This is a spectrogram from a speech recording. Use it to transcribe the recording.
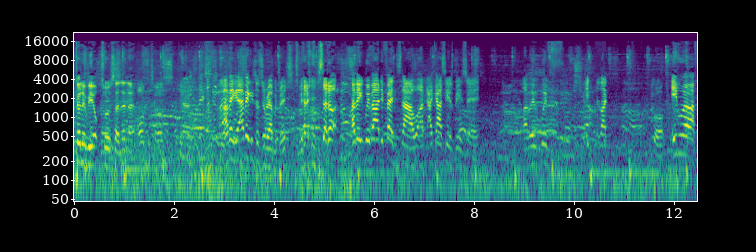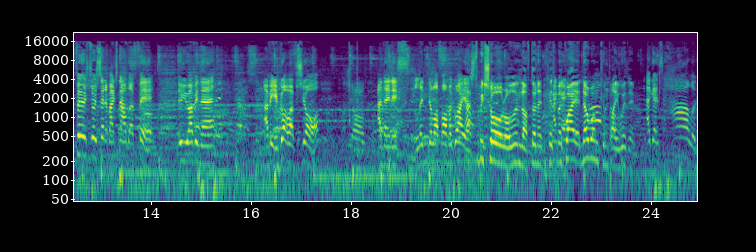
going to be up to us then, isn't it? up to us. Yeah. I think I think it's just a Real Madrid. To be honest, I, don't, I think with our defence now, I, I can't see us being City. Like we've, we've it, like even with our first choice centre backs now that are fit, who you have in there? I think you've got to have Shaw, Sure. and then it's Lindelof or Maguire. It Maguire has to be Shaw or Lindelof, doesn't it? Because Against Maguire, no one can play with him. against Haaland.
